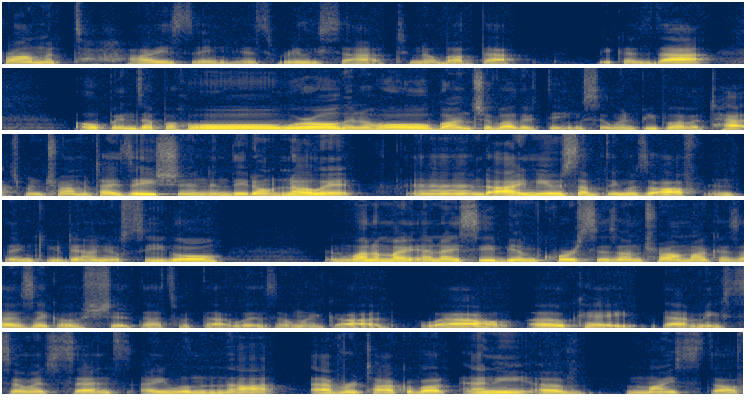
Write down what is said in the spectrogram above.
traumatizing. It's really sad to know about that because that opens up a whole world and a whole bunch of other things. So when people have attachment traumatization and they don't know it, and I knew something was off, and thank you, Daniel Siegel, and one of my NICABM courses on trauma, because I was like, oh shit, that's what that was. Oh my God. Wow. Okay. That makes so much sense. I will not ever talk about any of my stuff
